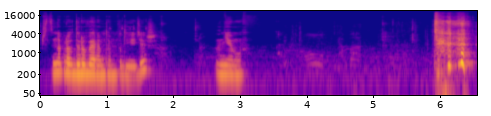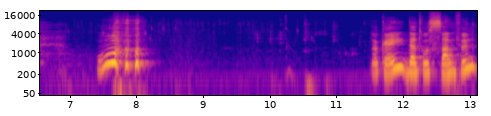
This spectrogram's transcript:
Czy ty naprawdę rowerem tam podjedziesz? No nie mów. Uuu. Okej, that was something.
